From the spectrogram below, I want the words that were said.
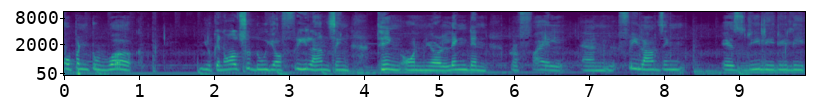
open to work. You can also do your freelancing thing on your linkedin profile. And freelancing is really really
